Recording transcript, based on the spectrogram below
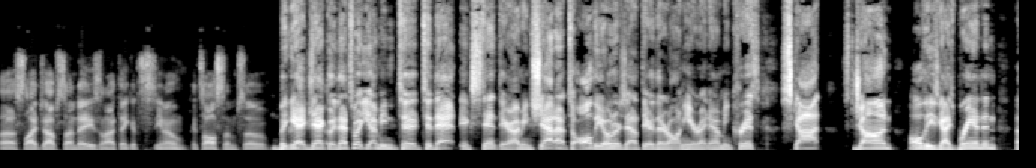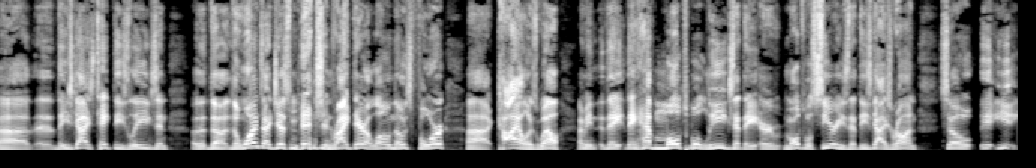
uh, slide job Sundays, and I think it's you know it's awesome. So, but yeah, exactly. That's what you. I mean, to to that extent, there. I mean, shout out to all the owners out there that are on here right now. I mean, Chris, Scott, John, all these guys, Brandon, uh, these guys take these leagues, and uh, the the ones I just mentioned right there alone, those four, uh, Kyle as well. I mean, they they have multiple leagues that they or multiple series that these guys run. So it, you,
